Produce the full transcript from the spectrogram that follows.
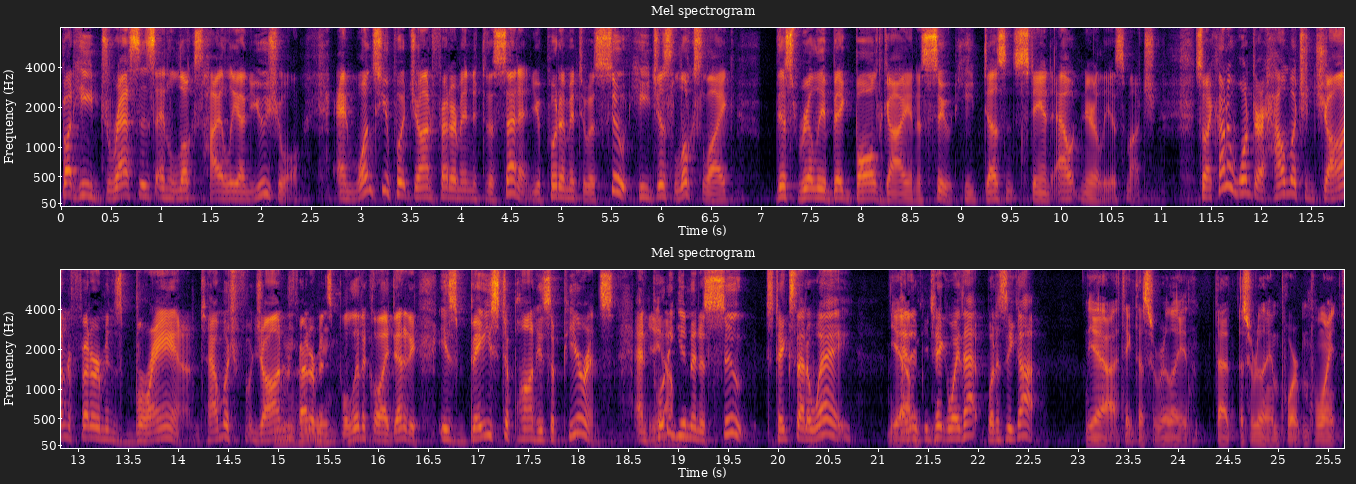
but he dresses and looks highly unusual. And once you put John Fetterman into the Senate, you put him into a suit, he just looks like this really big bald guy in a suit. He doesn't stand out nearly as much. So I kind of wonder how much John Fetterman's brand, how much John mm-hmm. Fetterman's political identity is based upon his appearance. And putting him in a suit takes that away. Yeah. And if you take away that, what has he got? Yeah, I think that's a really that, that's a really important point.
